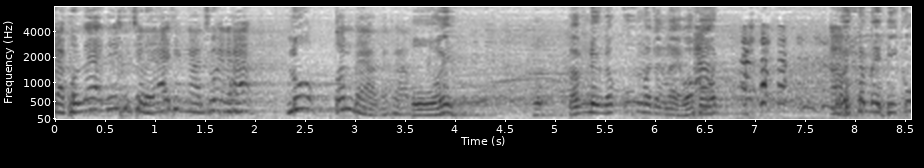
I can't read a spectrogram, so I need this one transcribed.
จากคนแรกนี่คือเฉลยไอ้ทีมงานช่วยนะฮะรูปต้นแบบนะครับ โอ้ยแป๊บหนึงแล้วกุ้งมาจากไหนวะโพสอ้าวทำไมมีกุ้ง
